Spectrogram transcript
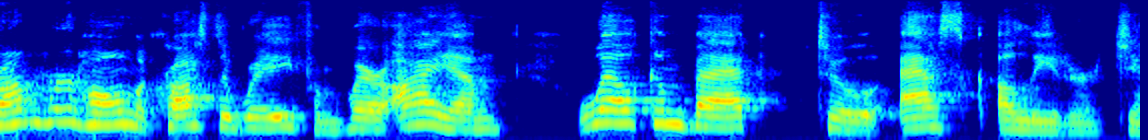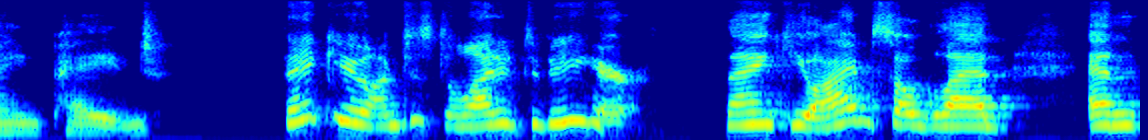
from her home across the way from where I am. Welcome back to Ask a Leader, Jane Page. Thank you. I'm just delighted to be here. Thank you. I'm so glad. And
